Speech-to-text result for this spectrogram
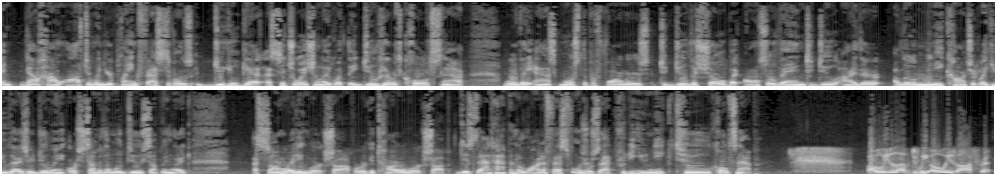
and now, how often when you're playing festivals do you get a situation like what they do here with Cold Snap, where they ask most of the performers to do the show, but also then to do either a little mini concert like you guys are doing, or some of them will do something like a songwriting workshop or a guitar workshop. Does that happen a lot of festivals, or is that pretty unique to Cold Snap? Oh, we love. We always offer it.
